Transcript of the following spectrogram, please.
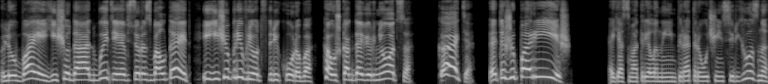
«Любая еще до отбытия все разболтает и еще приврет с три короба, а уж когда вернется... Катя, это же Париж!» Я смотрела на императора очень серьезно,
